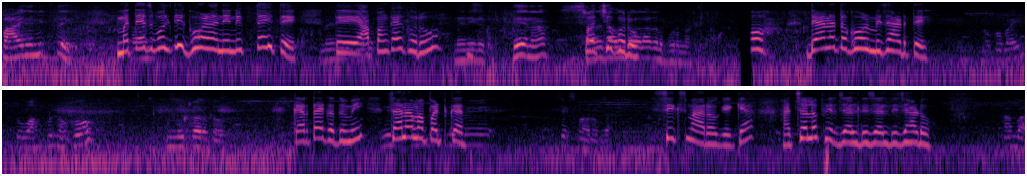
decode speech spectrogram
पायने निघतंय. मग तेच बोलती घोळाने निघतंय ते. ते आपण काय करू? नाही निघत ते ना स्वच्छ करू. हो द्या ना तो घोळ मी झाडते. नको बाई तू वापरू नको. मी करतो. करताय का तुम्ही? चला मग पटकन. सिक्स मारोगे क्या? हाँ चलो फिर जल्दी जल्दी झाडो. थांबा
